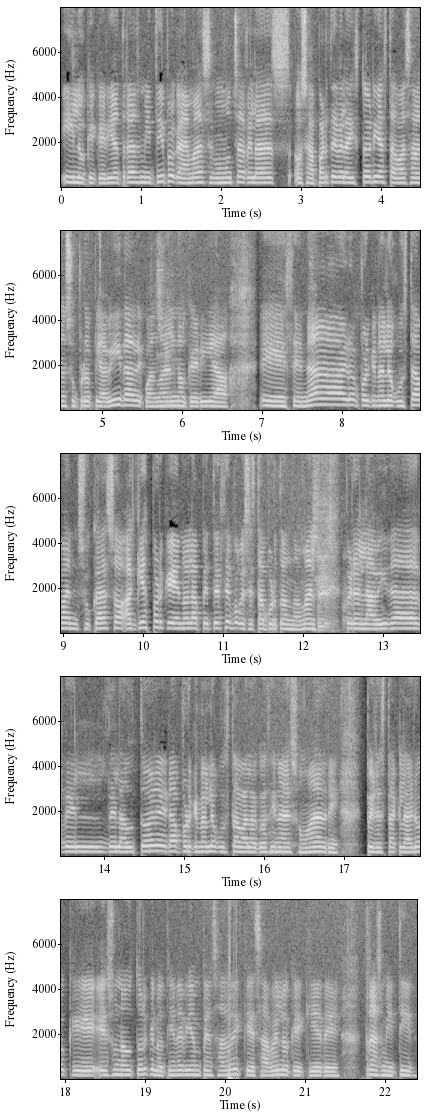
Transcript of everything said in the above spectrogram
y lo que quería transmitir, porque además muchas de las, o sea, parte de la historia está basada en su propia vida, de cuando él no quería eh, cenar o porque no le gustaba, en su caso. Aquí es porque no le apetece porque se está portando mal, pero en la vida del, del autor era porque no le gustaba la cocina de su madre. Pero está claro que es un autor que lo tiene bien pensado y que sabe lo que quiere transmitir.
